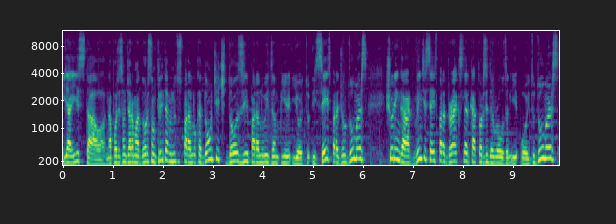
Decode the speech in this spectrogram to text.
E aí está, ó, na posição de armador são 30 minutos para Luka Doncic, 12 para Louis Zampier e, 8, e 6 para Joe Dumers. Shooting guard, 26 para Drexler, 14 DeRozan e 8 Dumers.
